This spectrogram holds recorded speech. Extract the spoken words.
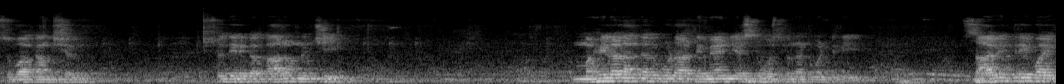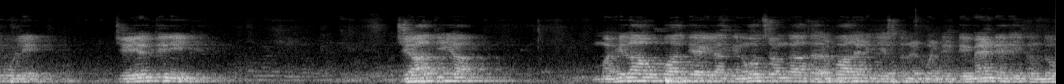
శుభాకాంక్షలు. సుదీర్ఘ కాలం నుంచి మహిళలందరూ కూడా డిమాండ్ చేస్తూ వస్తున్నటువంటిది సావిత్రిబాయి పూలే జయంతిని జాతీయ మహిళా ఉపాధ్యాయుల దినోత్సవంగా జరపాలని చేస్తున్నటువంటి డిమాండ్ ఏదైతే ఉందో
